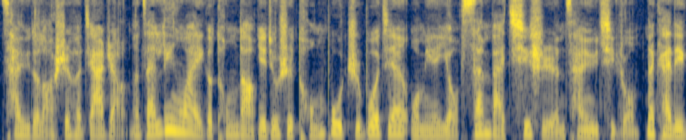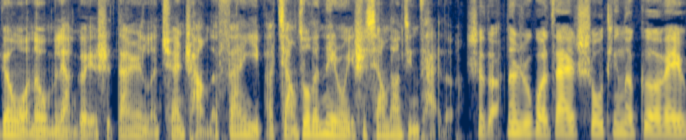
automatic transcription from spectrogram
参与的老师和家长，那在另外一个通道，也就是同步直播间，我们也有三百七十人参与其中。那凯迪跟我呢，我们两个也是担任了全场的翻译，呃，讲座的内容也是相当精彩的。是的，那如果在收听的各位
